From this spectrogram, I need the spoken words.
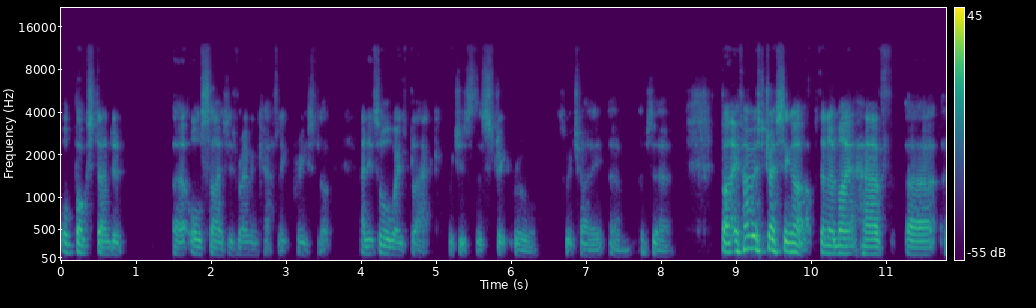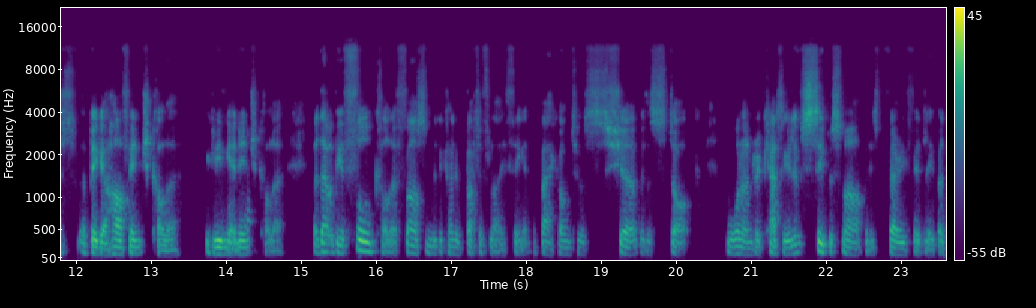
or bog standard uh, all sizes Roman Catholic priest look, and it's always black, which is the strict rule, which I um, observe. But if I was dressing up, then I might have uh, a, a, bigger half-inch collar. You could even get an inch collar, but that would be a full collar fastened with a kind of butterfly thing at the back onto a shirt with a stock worn under a cassock. It looks super smart, but it's very fiddly. But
